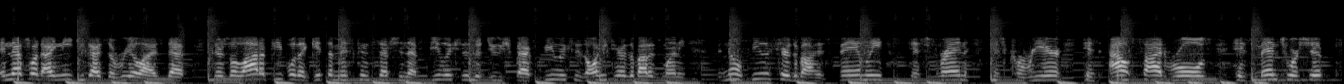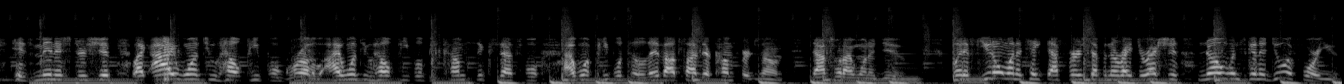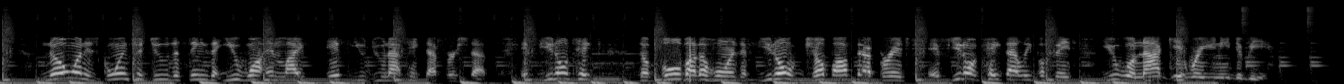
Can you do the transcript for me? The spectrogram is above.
And that's what I need you guys to realize that there's a lot of people that get the misconception that Felix is a douchebag. Felix is all he cares about is money. But no, Felix cares about his family, his friend, his career, his outside roles, his mentorship, his ministership. Like, I want to help people grow. I want to help people become successful. I want people to live outside their comfort zone. That's what I want to do. But if you don't want to take that first step in the right direction, no one's going to do it for you. No one is going to do the things that you want in life if you do not take that first step. If you don't take the bull by the horns, if you don't jump off that bridge, if you don't take that leap of faith, you will not get where you need to be.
